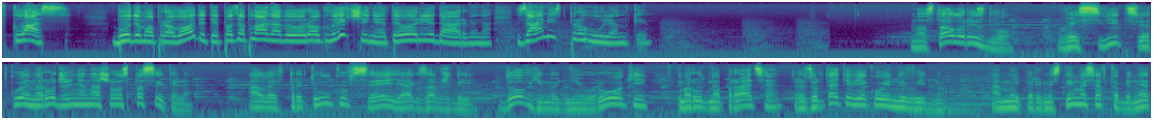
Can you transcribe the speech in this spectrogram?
в клас. Будемо проводити позаплановий урок вивчення теорії Дарвіна замість прогулянки. Настало Різдво. Весь світ святкує народження нашого Спасителя. Але в притулку все як завжди. Довгі нудні уроки, марудна праця, результатів якої не видно. А ми перемістимося в кабінет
